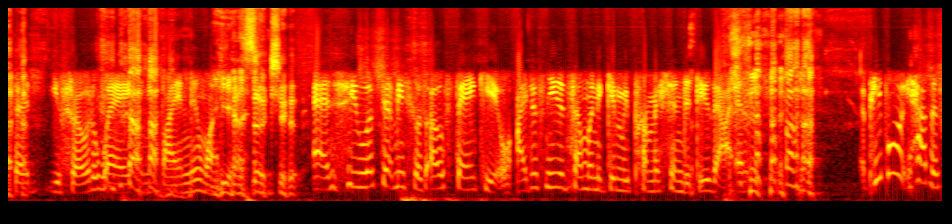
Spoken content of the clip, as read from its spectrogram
I said, "You throw it away and you buy a new one." Yeah. so true. And she looked at me. She goes, "Oh, thank you. I just needed someone to give me permission to do that." And people have this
